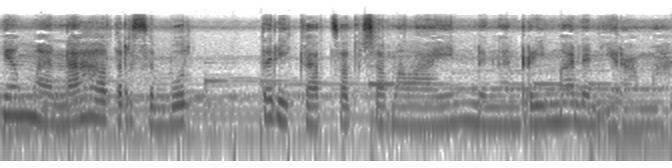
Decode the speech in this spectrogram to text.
yang mana hal tersebut terikat satu sama lain dengan rima dan irama.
